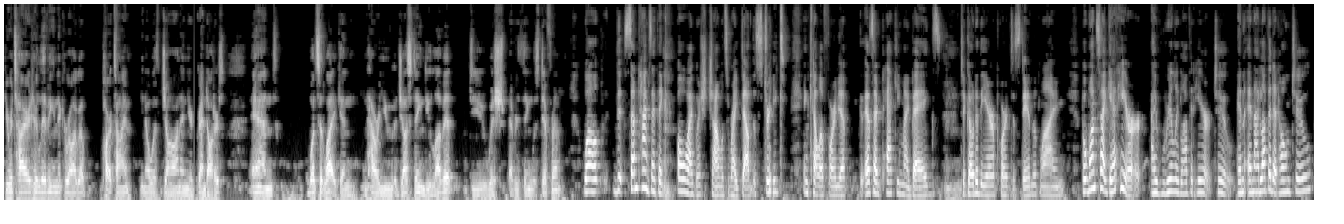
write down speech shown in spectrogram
you're retired here living in Nicaragua part time, you know, with John and your granddaughters. And what's it like and, and how are you adjusting? Do you love it? Do you wish everything was different? Well, th- sometimes I think, oh, I wish John was right down the street in California as I'm packing my bags to go to the airport to stand in line. But once I get here, I really love it here too. And, and I love it at home too.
